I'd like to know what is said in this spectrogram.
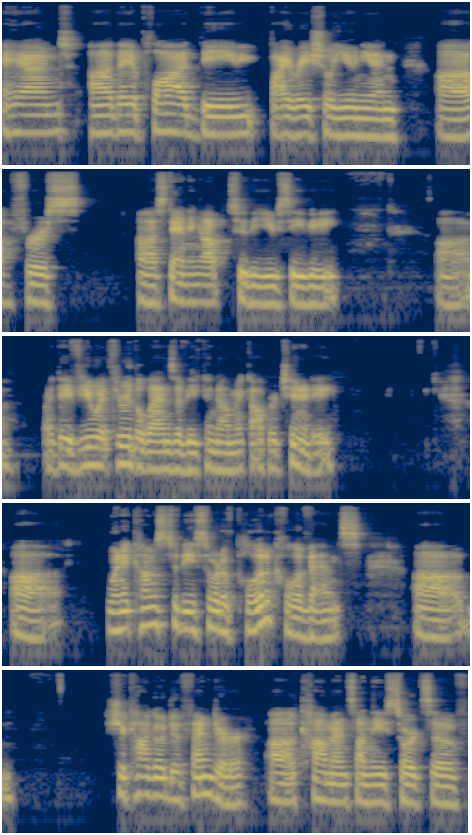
and uh, they applaud the biracial union uh, for uh, standing up to the UCV. Uh, right, they view it through the lens of economic opportunity. Uh, when it comes to these sort of political events, um, Chicago Defender uh, comments on these sorts of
